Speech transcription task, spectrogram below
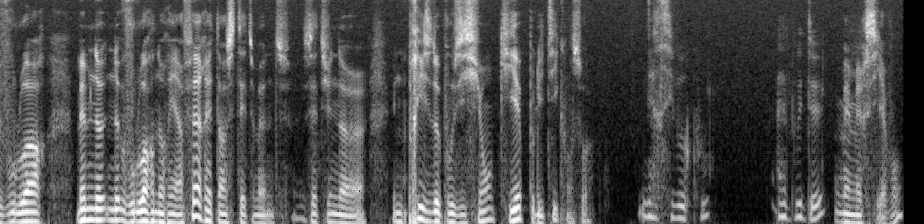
vouloir, même ne, vouloir ne rien faire, est un statement. C'est une, euh, une prise de position qui est politique en soi. Merci beaucoup à vous deux. Mais merci à vous.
